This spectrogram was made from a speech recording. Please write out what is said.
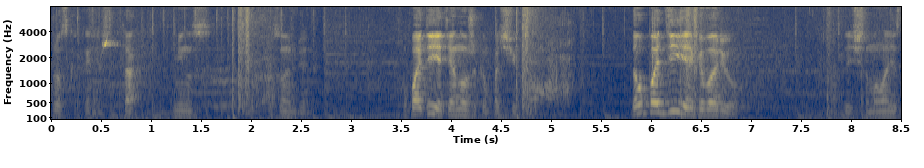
Жестко, конечно. Так, минус зомби. Упади, я тебя ножиком почикаю. Да упади, я говорю. Отлично, молодец,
